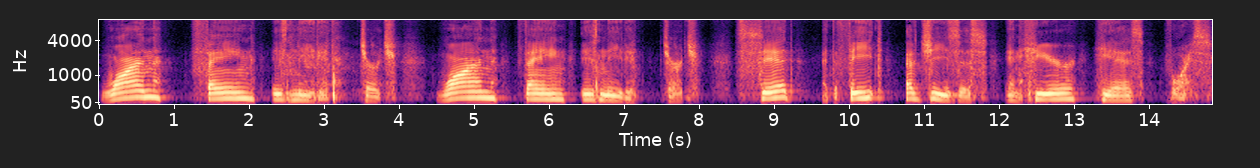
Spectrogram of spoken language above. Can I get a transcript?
One thing is needed, church. One thing is needed, church. Sit at the feet of Jesus and hear his voice.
